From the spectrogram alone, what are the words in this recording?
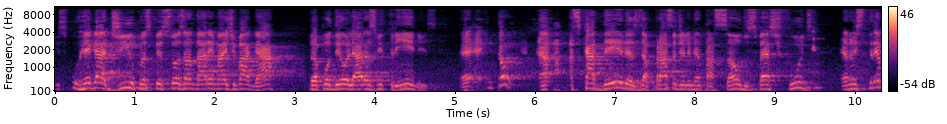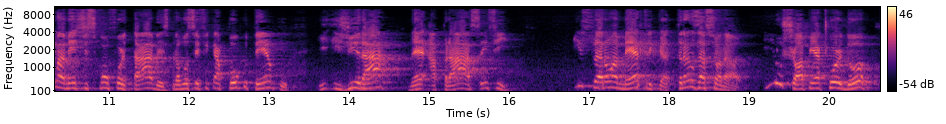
escorregadio para as pessoas andarem mais devagar, para poder olhar as vitrines. É, então, as cadeiras da praça de alimentação, dos fast foods, eram extremamente desconfortáveis para você ficar pouco tempo e, e girar né, a praça, enfim. Isso era uma métrica transacional. E o shopping acordou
